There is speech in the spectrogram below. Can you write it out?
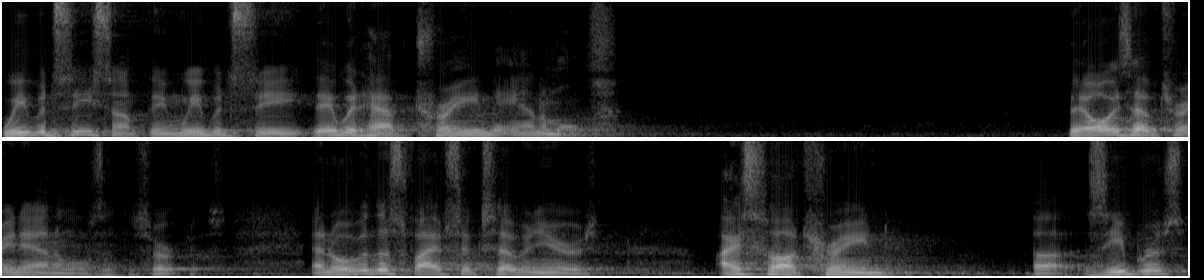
we would see something. We would see, they would have trained animals. They always have trained animals at the circus. And over those five, six, seven years, I saw trained uh, zebras,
